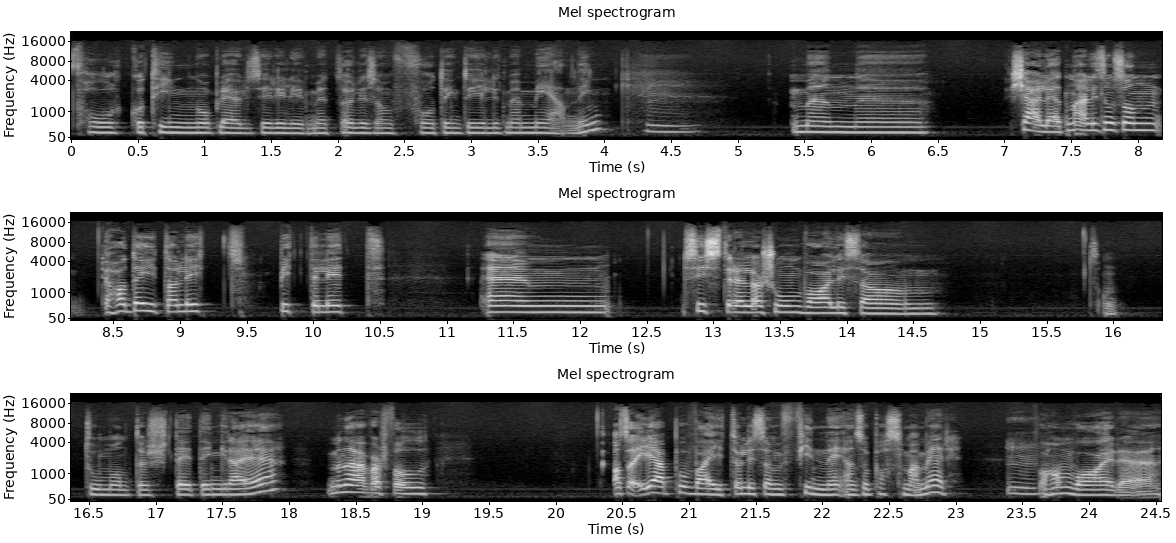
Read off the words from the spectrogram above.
folk og ting og opplevelser i livet mitt og liksom få ting til å gi litt mer mening. Men uh, kjærligheten er liksom sånn Jeg har data litt, bitte litt. Em, siste relasjon var liksom sånn to måneders datinggreie. Men det er i hvert fall Altså, jeg er på vei til å liksom finne en som passer meg mer. For han var eh,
